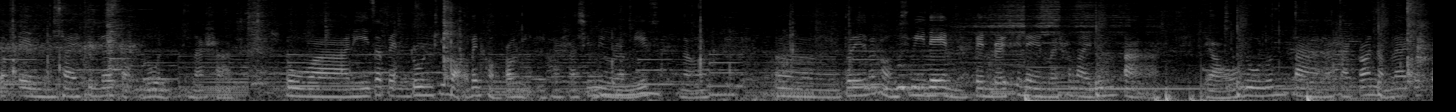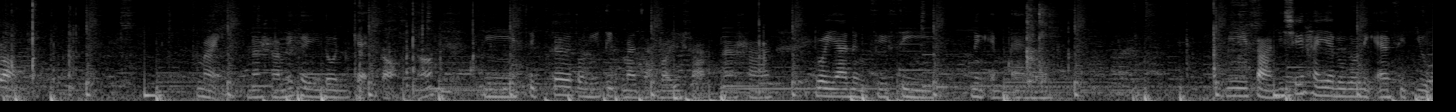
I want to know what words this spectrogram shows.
จะเป็นใช้ฟิลเลอร์สองรุ่นนะคะ ตัวนี้จะเป็นรุ่นที่บอกว่าเป็นของเกาหลีนะคะ ชื่อ Miramis เนาะตัวนี้เป็นของสวีเดน เป็น Resident ไว้ทลายรุ่นตา เดี๋ยวดูรุ่นตานะคะ ก็อันดับแรกก็กล่องใหม่นะคะ ไม่เคยโดนแกะกล่องเนาะมีสติ๊กเกอร์ตัวนี้ติดมาจากบริษัทนะคะ ตัวยา1 cc 1 ml มีสารที่ชื่อไฮยาลูโรนิกแอซิดอยู่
